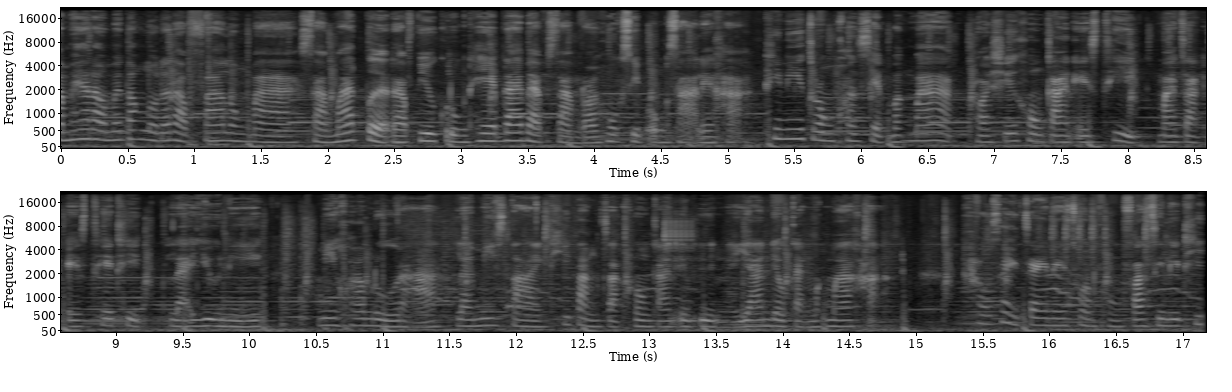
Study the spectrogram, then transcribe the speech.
ทำให้เราไม่ต้องลดระดับฝ้าลงมา สามารถเปิดรับวิวกรุงเทพได้แบบ 360 องศาเลยค่ะ ที่นี่ตรงคอนเซปต์มากๆ เพราะชื่อโครงการ e s t i c มาจาก Aesthetic และ Unique มีความหรูหราและมีสไตล์ที่ต่างจากโครงการอื่นๆ ในย่านเดียวกันมากๆค่ะ เขาใส่ใจในส่วนของ Facility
